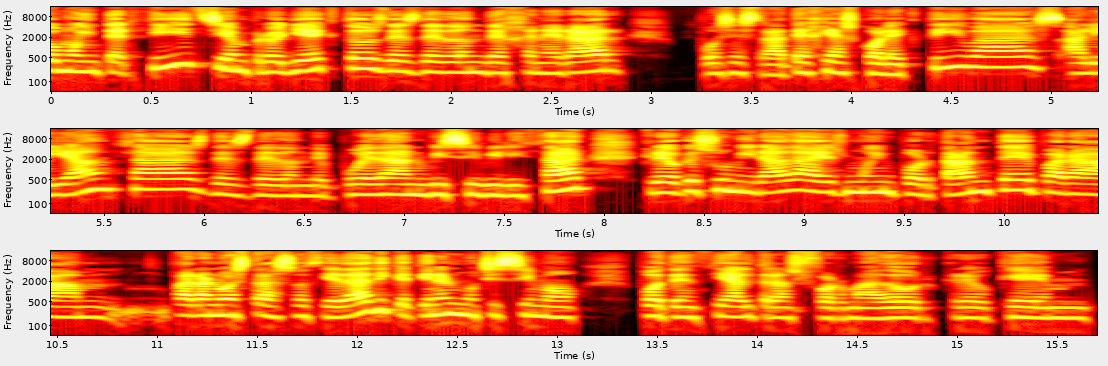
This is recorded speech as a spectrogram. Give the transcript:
como Intercits y en proyectos desde donde generar pues estrategias colectivas, alianzas, desde donde puedan visibilizar. Creo que su mirada es muy importante para, para nuestra sociedad y que tienen muchísimo potencial transformador. Creo que mm,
